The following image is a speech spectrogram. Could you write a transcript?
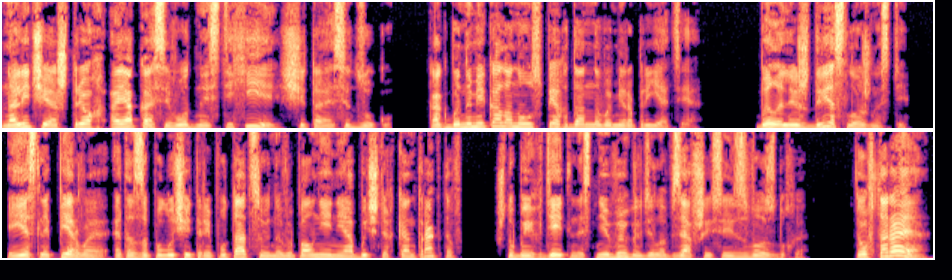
Наличие аж трех аякаси водной стихии, считая Сидзуку, как бы намекало на успех данного мероприятия. Было лишь две сложности И если первое – это заполучить репутацию на выполнение обычных контрактов, чтобы их деятельность не выглядела взявшейся из воздуха, то вторая,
